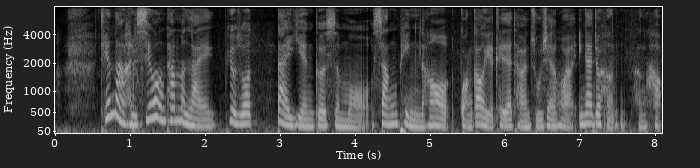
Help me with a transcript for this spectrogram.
天哪，很希望他们来，譬如说代言个什么商品，然后广告也可以在台湾出现的话，应该就很很好。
